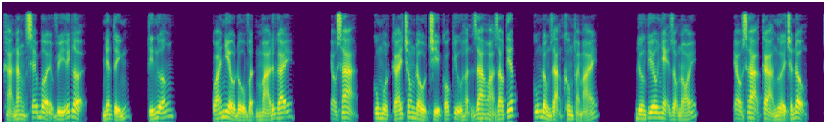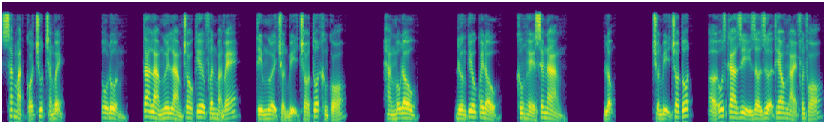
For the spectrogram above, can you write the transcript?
khả năng sẽ bởi vì ích lợi, nhân tính, tín ngưỡng quá nhiều đồ vật mà đứt gãy. Kẹo xạ, cùng một cái trong đầu chỉ có cựu hận gia hỏa giao tiếp, cũng đồng dạng không thoải mái. Đường tiêu nhẹ giọng nói. Kẹo xạ cả người chấn động, sắc mặt có chút trắng bệnh. Ô đồn, ta làm ngươi làm cho kia phân bản vẽ, tìm người chuẩn bị cho tốt không có. Hàng mẫu đâu? Đường tiêu quay đầu, không hề xem nàng. Lộng. Chuẩn bị cho tốt, ở oscar gì giờ dựa theo ngài phân phó,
